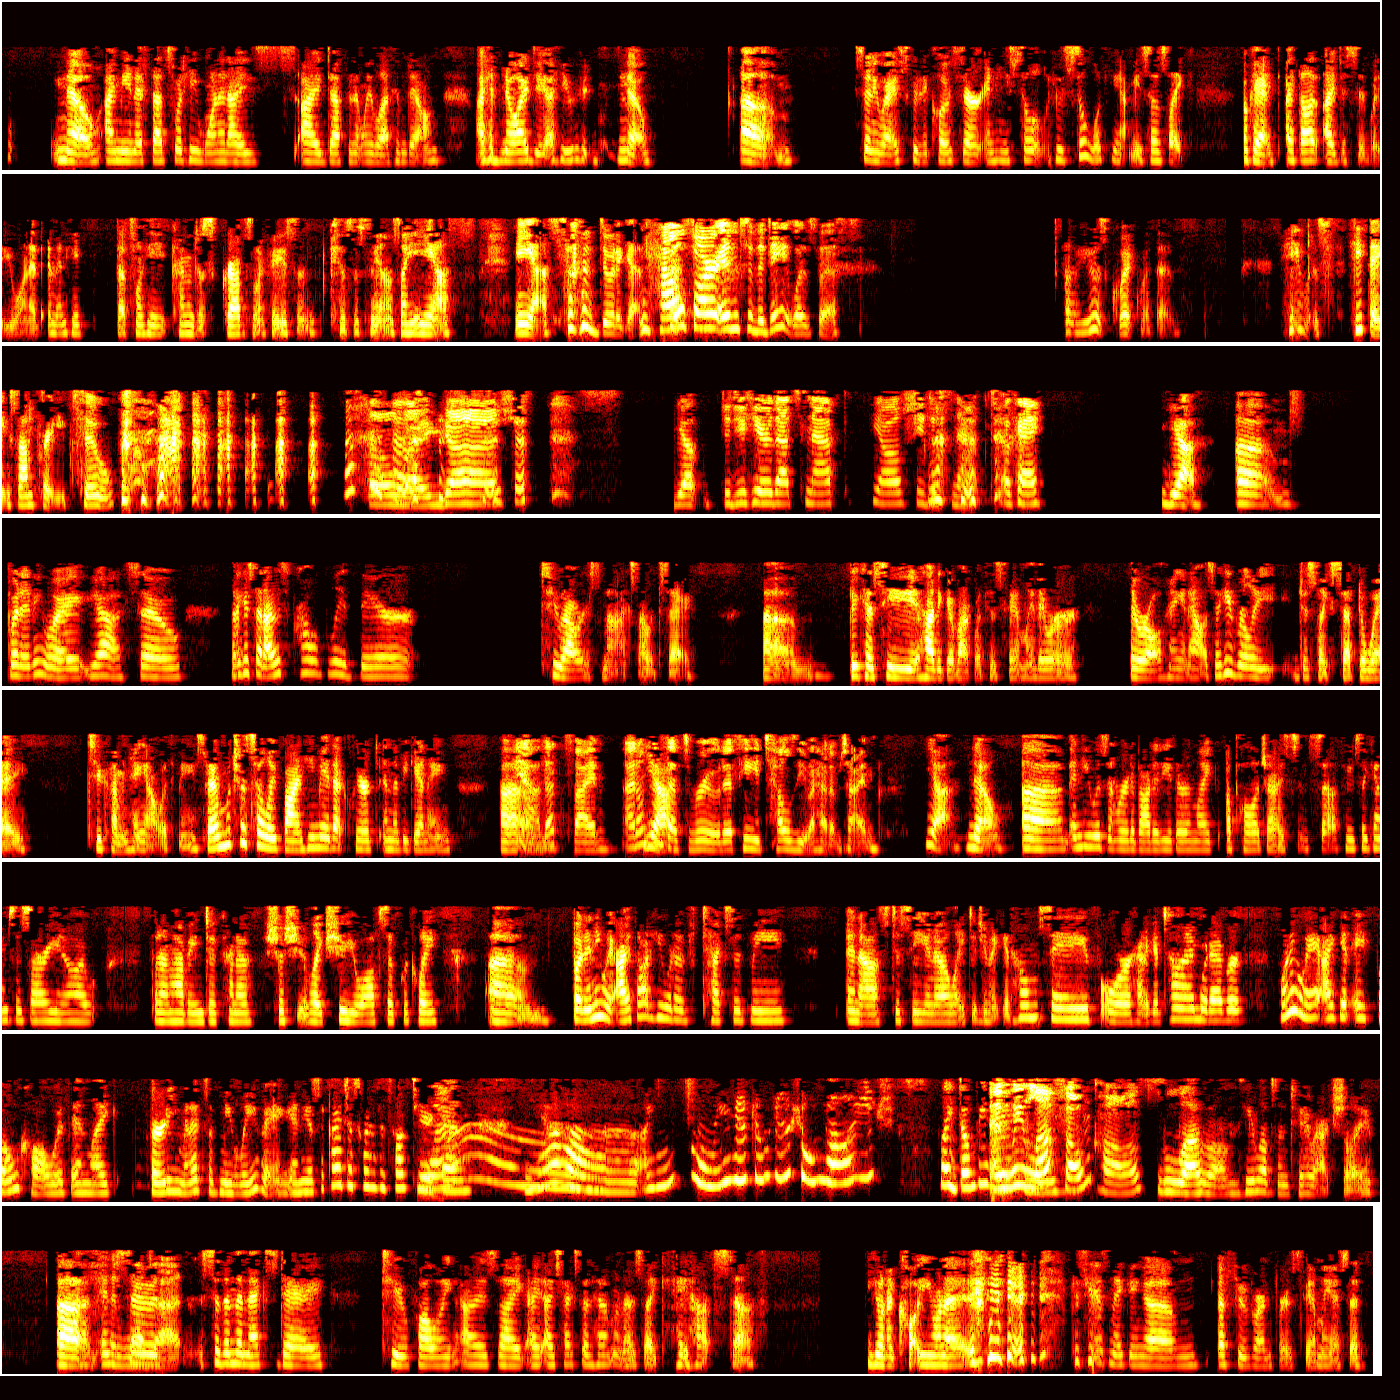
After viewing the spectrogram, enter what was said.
No, I mean if that's what he wanted, I I definitely let him down. I had no idea he would no. Um. So anyway, I scooted closer, and he still he was still looking at me. So I was like, "Okay, I, I thought I just did what you wanted." And then he that's when he kind of just grabs my face and kisses me. And I was like, "Yes, yes, do it again." How far into the date was this? Oh, he was quick with it. He was. He thinks I'm pretty too. oh my gosh. Yep. Did you hear that snap, y'all? She just snapped. Okay. Yeah. Um. But anyway, yeah. So, like I said, I was probably there two hours max. I would say. Um, because he had to go back with his family. They were they were all hanging out. So he really just like stepped away to come and hang out with me. So, which was totally fine. He made that clear in the beginning. Um, yeah, that's fine. I don't yeah. think that's rude if he tells you ahead of time. Yeah, no. Um, and he wasn't rude about it either and like apologized and stuff. He was like, I'm so sorry, you know, I, that I'm having to kind of shush you, like shoo you off so quickly. Um, but anyway, I thought he would have texted me and asked to see, you know, like, did you make it home safe or had a good time, whatever. Well, anyway, I get a phone call within like 30 minutes of me leaving, and he was like, "I just wanted to talk to you wow. again." Yeah, I know. You're so nice. Like, don't be. And we love me. phone calls. Love them. He loves them too, actually. Um, and I so, so then the next day, too, following, I was like, I, I texted him and I was like, "Hey, hot stuff." You want to call? You want to? Because he was making um a food run for his family. I said,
